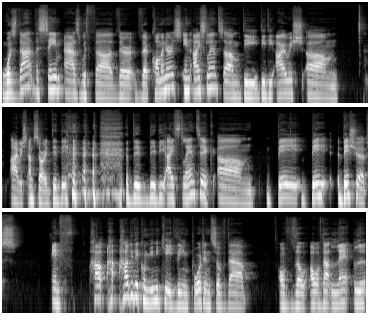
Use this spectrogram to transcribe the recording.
Was that the same as with uh, the the commoners in Iceland? Um, the the the Irish um, Irish I'm sorry the the, the, the Icelandic um, ba- ba- bishops and f- how how did they communicate the importance of that of the of that la-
